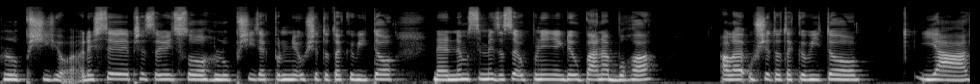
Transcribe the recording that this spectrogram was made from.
hlubšího. A když si představit slovo hlubší, tak pro mě už je to takový to, ne, nemusím mít zase úplně někde u pána boha, ale už je to takový to já,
